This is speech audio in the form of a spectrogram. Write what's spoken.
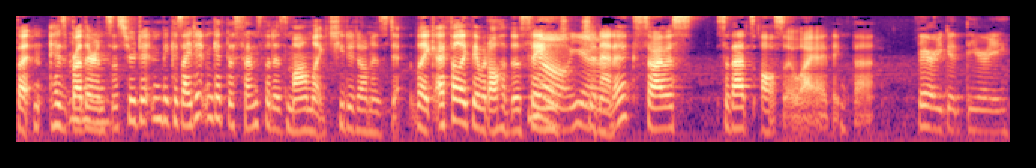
but his brother and Mm-hmm. sister didn't because I didn't get the sense that his mom like cheated on his dad. Like I felt like they would all have the same No, yeah. genetics, so I was so that's also why I think that. very good theory.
